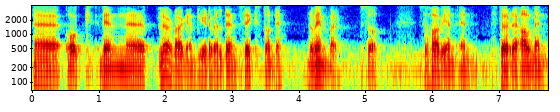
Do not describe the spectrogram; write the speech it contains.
Eh, och den eh, lördagen blir det väl den 16 november, så, så har vi en, en större allmän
